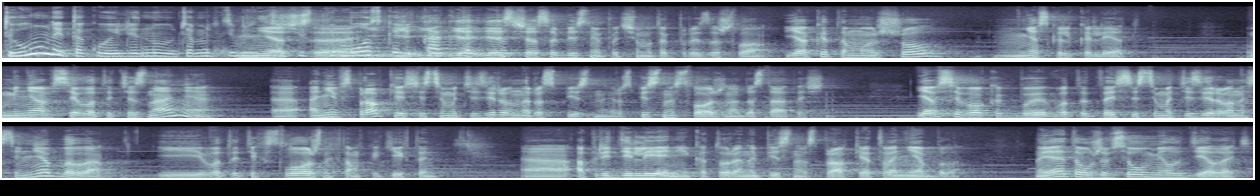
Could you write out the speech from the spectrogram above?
Ты умный такой или ну, у тебя математический Нет, мозг я, или как? Я, я сейчас объясню, почему так произошло. Я к этому шел несколько лет. У меня все вот эти знания, э, они в справке систематизированно расписаны. Расписаны сложно достаточно. Я всего как бы вот этой систематизированности не было, и вот этих сложных там каких-то э, определений, которые написаны в справке, этого не было. Но я это уже все умел делать.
